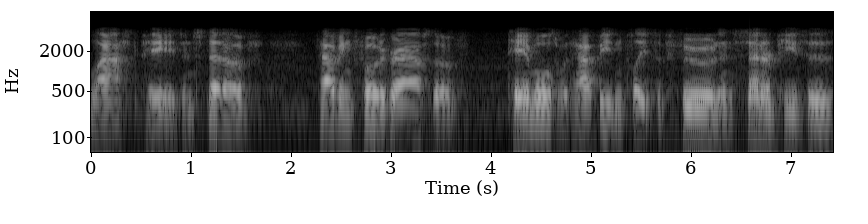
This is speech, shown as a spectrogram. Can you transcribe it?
last page instead of having photographs of tables with half-eaten plates of food and centerpieces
